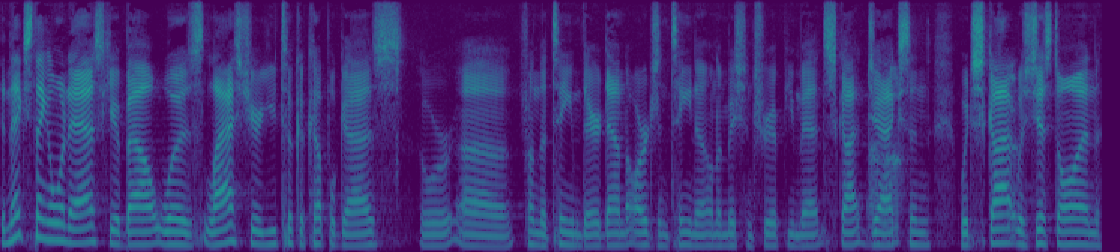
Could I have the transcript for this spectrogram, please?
the next thing I wanted to ask you about was last year you took a couple guys or uh, from the team there down to Argentina on a mission trip. You met Scott uh-huh. Jackson, uh-huh. which Scott was just on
